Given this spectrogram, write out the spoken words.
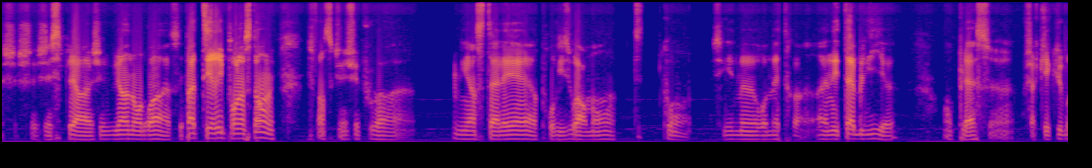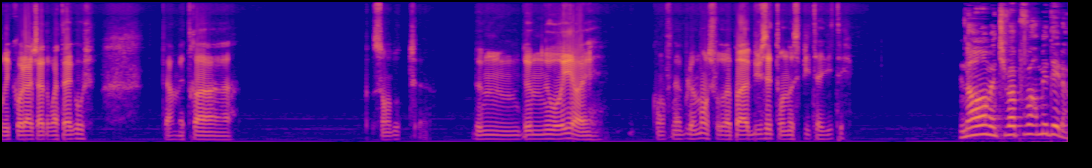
je- je- j'espère, j'ai vu un endroit, c'est pas terrible pour l'instant, mais je pense que je vais pouvoir euh, m'y installer euh, provisoirement. Peut-être essayer de me remettre un, établi euh, en place, faire quelques bricolages à droite à gauche permettra sans doute de, m- de me nourrir et convenablement. Je voudrais pas abuser de ton hospitalité. Non, mais tu vas pouvoir m'aider là,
